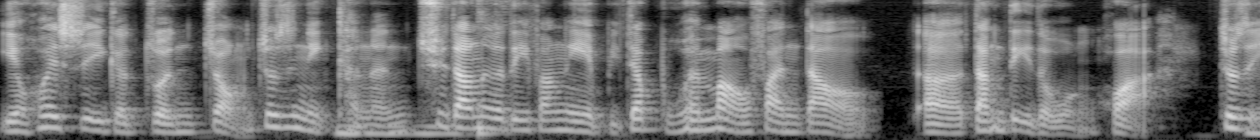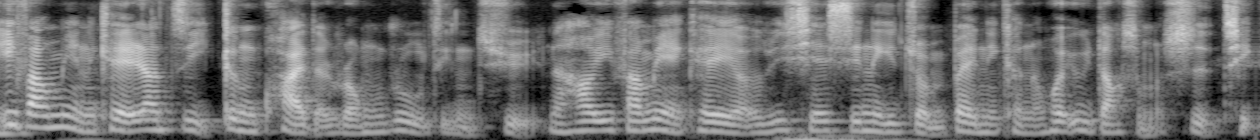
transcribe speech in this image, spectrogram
也会是一个尊重，就是你可能去到那个地方，你也比较不会冒犯到呃当地的文化。就是一方面你可以让自己更快的融入进去，然后一方面也可以有一些心理准备，你可能会遇到什么事情。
